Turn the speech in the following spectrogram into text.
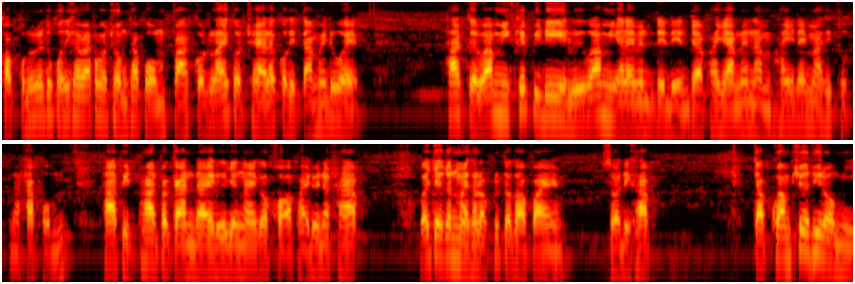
ขอบคุณเพื่อนๆทุกคนที่เข้าแวะเข้ามาชมครับผมฝากกดไลค์กดแชร์และกดติดตามให้ด้วย ถ้าเกิดว่ามีคลิปดีๆหรือว่ามีอะไรมันเด่นๆ จะพยายามแนะนำให้ได้มากที่สุดนะครับ ผมถ้าผิดพลาดประการใดหรือยังไงก็ขออภัยด้วยนะครับ ไว้เจอกันใหม่สำหรับคลิปต่อๆไป สวัสดีครับกับความเชื่อที่เรามี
